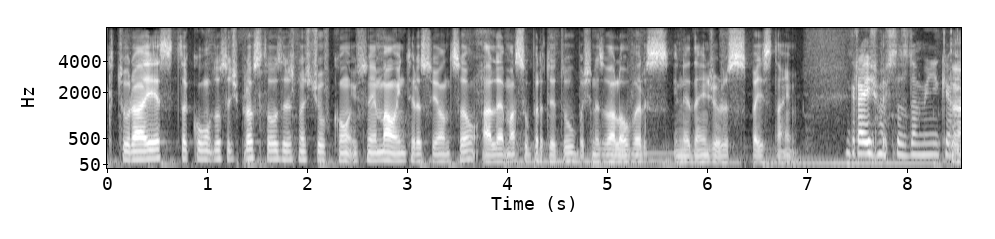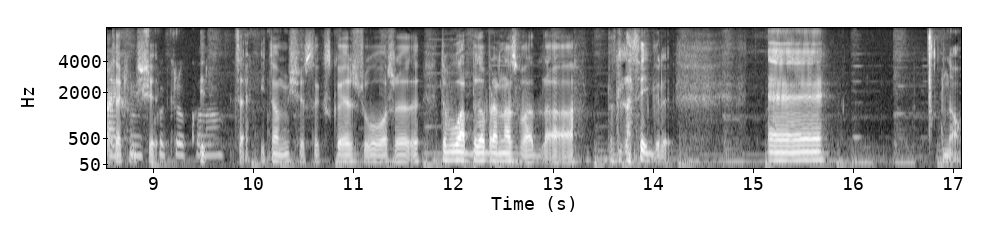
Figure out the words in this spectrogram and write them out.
która jest taką dosyć prostą zręcznościówką i w sumie mało interesującą, ale ma super tytuł, bo się nazywa Lovers in a Dangerous Space Time. Graliśmy w to z Dominikiem tak, na jakimś się, quick looku, no. I, tak, i to mi się tak skojarzyło, że to byłaby dobra nazwa dla, dla tej gry. E, no.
